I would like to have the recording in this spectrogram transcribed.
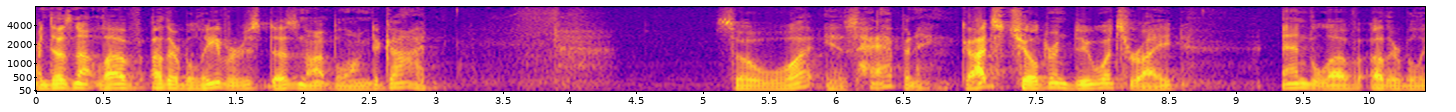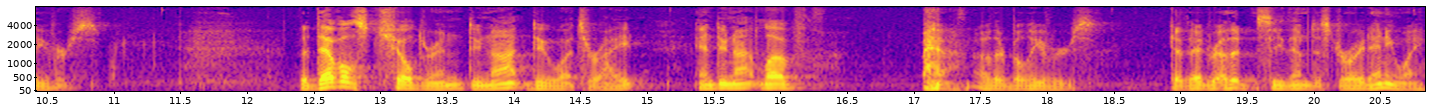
and does not love other believers does not belong to God. So, what is happening? God's children do what's right and love other believers. The devil's children do not do what's right and do not love other believers because they'd rather see them destroyed anyway.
